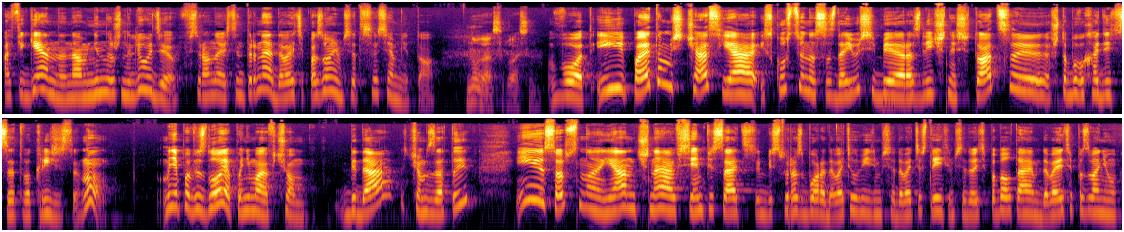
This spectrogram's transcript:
офигенно, нам не нужны люди, все равно есть интернет, давайте позвонимся», это совсем не то. Ну да, согласен. Вот, и поэтому сейчас я искусственно создаю себе различные ситуации, чтобы выходить из этого кризиса. Ну, мне повезло, я понимаю, в чем беда, в чем затык, и, собственно, я начинаю всем писать без разбора, давайте увидимся, давайте встретимся, давайте поболтаем, давайте позвоню.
